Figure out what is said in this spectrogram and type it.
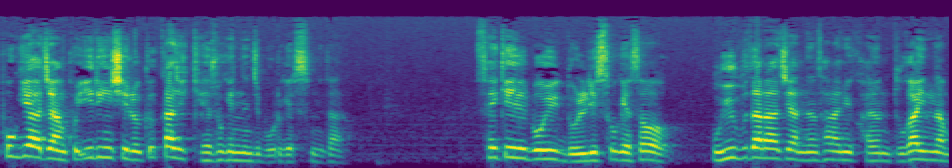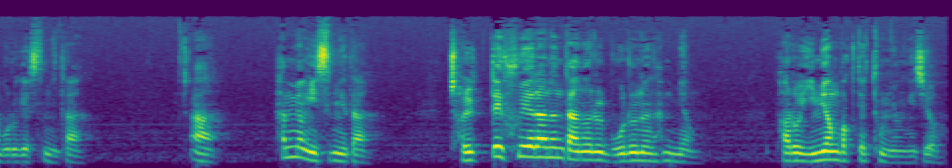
포기하지 않고 1인실을 끝까지 계속했는지 모르겠습니다. 세계일보의 논리 속에서 우유부단하지 않는 사람이 과연 누가 있나 모르겠습니다. 아, 한 명 있습니다. 절대 후회라는 단어를 모르는 한 명. 바로 이명박 대통령이죠.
